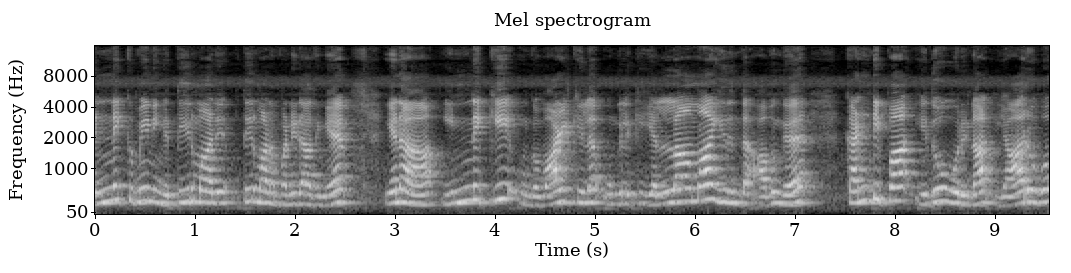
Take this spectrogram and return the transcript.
என்றைக்குமே நீங்கள் தீர்மானி தீர்மானம் பண்ணிடாதீங்க. ஏன்னா இன்னைக்கு உங்கள் வாழ்க்கையில் உங்களுக்கு எல்லாமா இருந்த அவங்க கண்டிப்பா ஏதோ ஒரு நாள் யாரோவோ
